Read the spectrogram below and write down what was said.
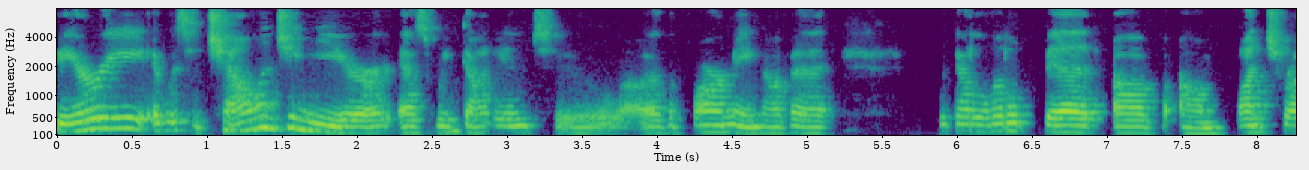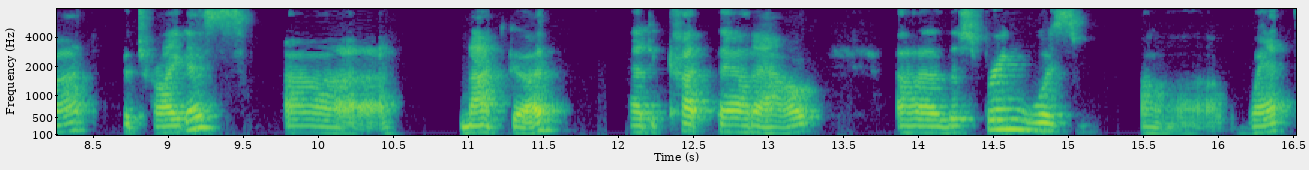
very, it was a challenging year as we got into uh, the farming of it. We got a little bit of um, bunch rot, botrytis, uh, not good. Had to cut that out. Uh, the spring was uh, wet.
